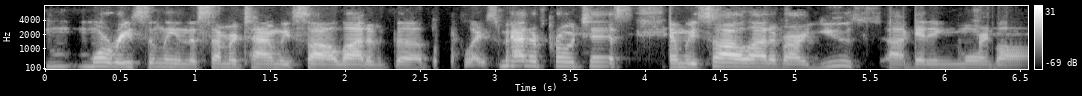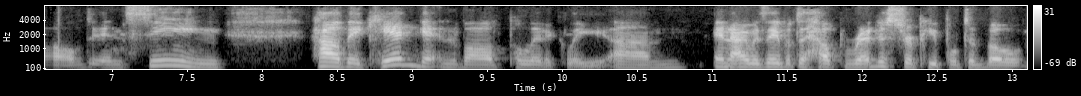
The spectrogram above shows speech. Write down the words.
more recently in the summertime, we saw a lot of the Black Lives Matter protests, and we saw a lot of our youth uh, getting more involved in seeing how they can get involved politically. Um, and I was able to help register people to vote.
